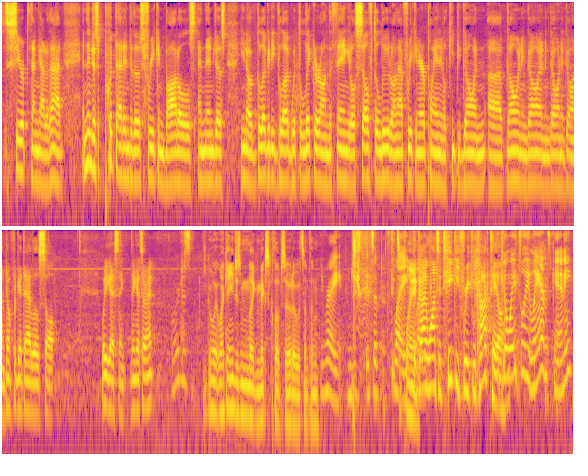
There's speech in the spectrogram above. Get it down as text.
syrup thing out of that, and then just put that into those freaking bottles, and then just you know gluggity glug with the liquor on the thing. It'll self dilute on that freaking airplane. It'll keep you going, uh, going and going and going and going. Don't forget to add a little salt. What do you guys think? Think that's all right? Or just Why can't you just like mix club soda with something? right. Just, it's a flight. plane. The guy wants a tiki freaking cocktail. He can wait till he lands, can he?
